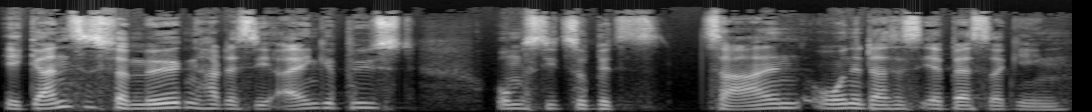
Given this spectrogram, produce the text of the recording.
Ihr ganzes Vermögen hatte sie eingebüßt, um sie zu bezahlen, ohne dass es ihr besser ging.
